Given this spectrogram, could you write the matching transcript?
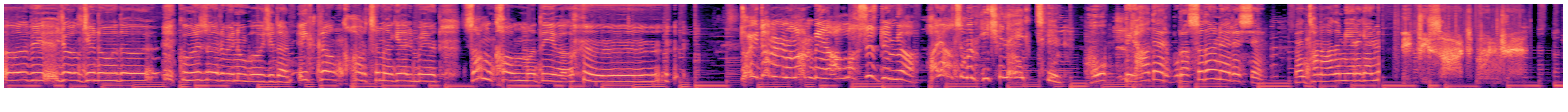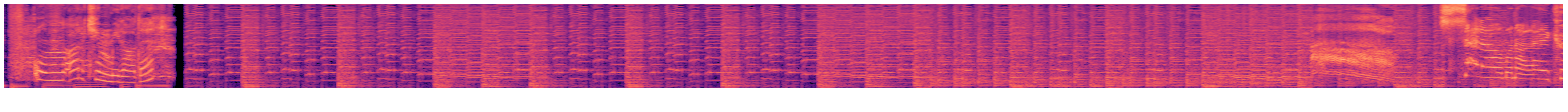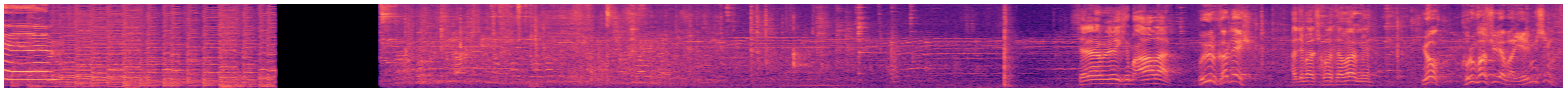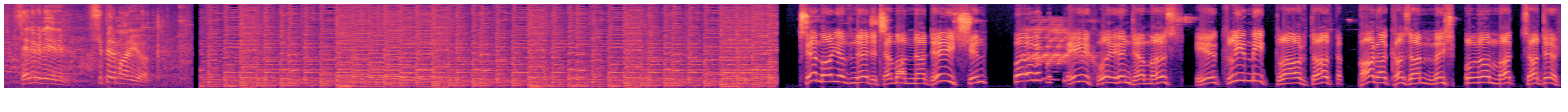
Abi can canımı da kurtar benim bu acıdan. Ekran kartına gelmeyen zam kalmadı ya. Duydun mu lan beni Allahsız dünya? Hayatımın içine ettin. Hop birader burası da neresi? Ben tanımadığım yere gelme. İki saat önce. Onlar kim birader? Selamun aleyküm. Selamünaleyküm ağalar. Buyur kardeş. Acaba çikolata var mı? Yok, kuru fasulye var. Yer misin? Seni bile yerim. Süper Mario. Timon nede tamamladığı için İklimimiz iklimiklarda para kazanmış bulunmaktadır.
